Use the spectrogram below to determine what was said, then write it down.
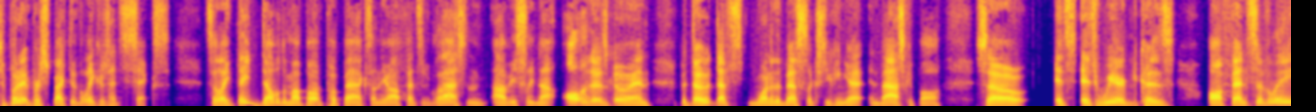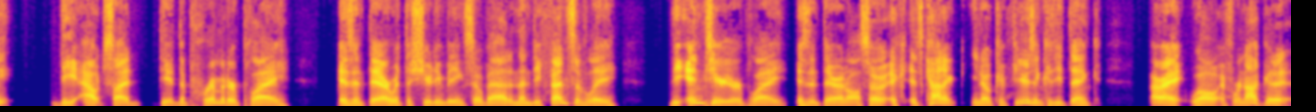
To put it in perspective, the Lakers had six. So like they doubled them up on putbacks on the offensive glass, and obviously not all of those go in, but th- that's one of the best looks you can get in basketball. So it's it's weird because offensively, the outside the the perimeter play isn't there with the shooting being so bad, and then defensively, the interior play isn't there at all. So it, it's kind of you know confusing because you think, all right, well, if we're not good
